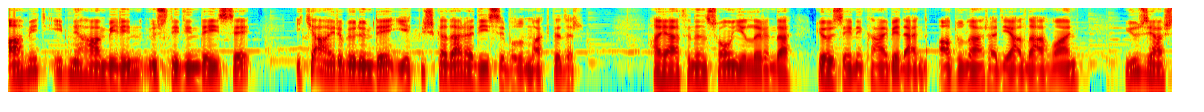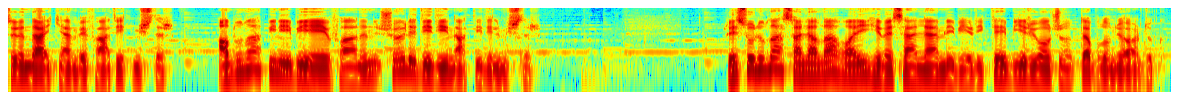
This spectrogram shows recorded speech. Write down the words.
Ahmet İbni Hanbel'in Müsned'inde ise iki ayrı bölümde 70 kadar hadisi bulunmaktadır. Hayatının son yıllarında gözlerini kaybeden Abdullah radıyallahu an 100 yaşlarındayken vefat etmiştir. Abdullah bin Ebi Evfa'nın şöyle dediği nakledilmiştir. Resulullah sallallahu aleyhi ve sellemle birlikte bir yolculukta bulunuyorduk.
